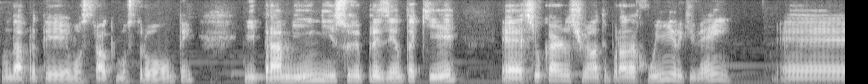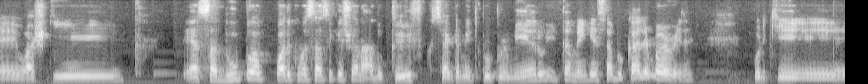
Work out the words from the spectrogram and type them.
Não dá para ter mostrar o que mostrou ontem. E para mim isso representa que é, se o Cardinals tiver uma temporada ruim ano que vem, é, eu acho que essa dupla pode começar a ser questionada. O Cliff certamente por primeiro e também quem sabe o Kyler Murray, né? Porque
